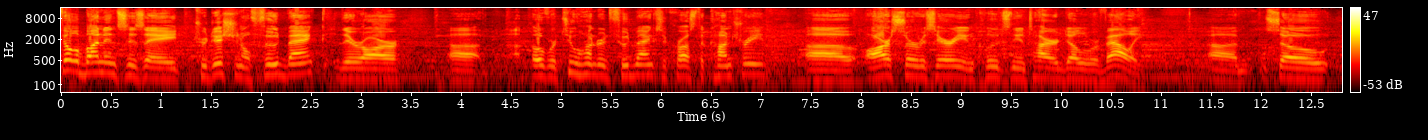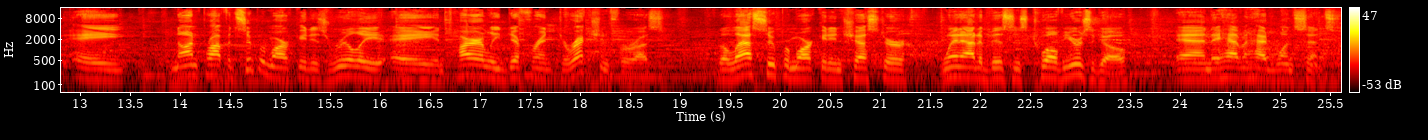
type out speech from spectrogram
Philabundance is a traditional food bank. There are uh, over 200 food banks across the country. Uh, our service area includes the entire Delaware Valley. Um, so a nonprofit supermarket is really a entirely different direction for us. The last supermarket in Chester went out of business 12 years ago and they haven't had one since.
